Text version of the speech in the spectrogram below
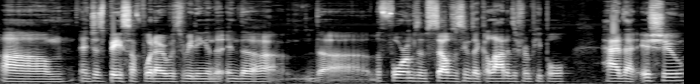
Um, and just based off what I was reading in the in the, the, the forums themselves, it seems like a lot of different people had that issue.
